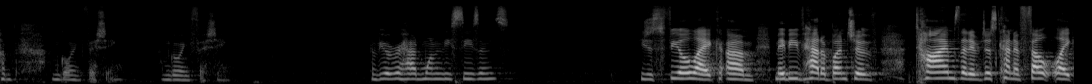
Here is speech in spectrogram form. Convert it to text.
I'm going fishing. I'm going fishing. Have you ever had one of these seasons? You just feel like um, maybe you've had a bunch of times that have just kind of felt like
